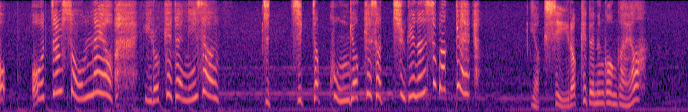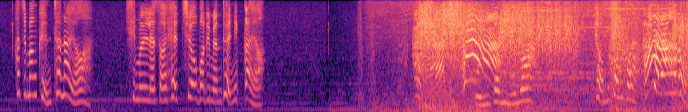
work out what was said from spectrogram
어, 어쩔 수 없네요. 이렇게 된 이상 지, 직접 공격해서 죽이는 수밖에. 역시 이렇게 되는 건가요? 하지만 괜찮아요. 힘을 내서 해치워버리면 되니까요. 운전 문화, 겸손과 사랑으로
